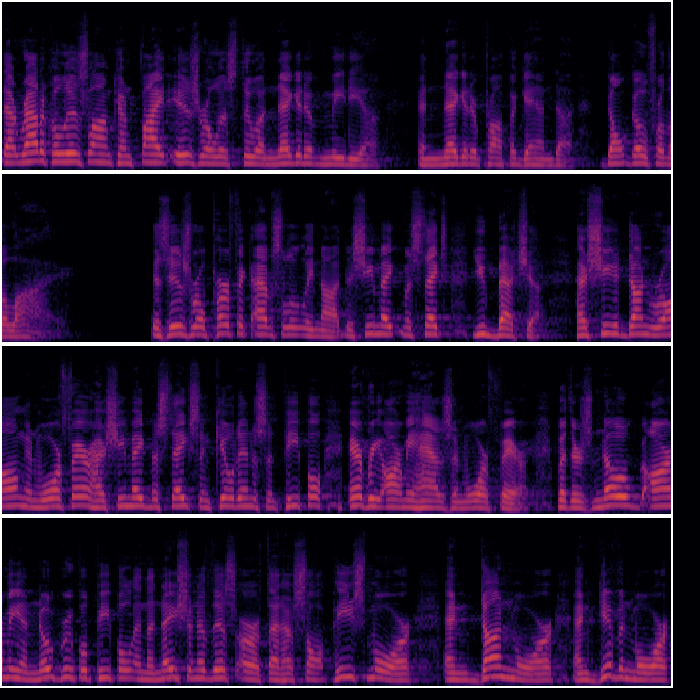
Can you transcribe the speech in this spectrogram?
that radical Islam can fight Israel is through a negative media and negative propaganda. Don't go for the lie. Is Israel perfect? Absolutely not. Does she make mistakes? You betcha. Has she done wrong in warfare? Has she made mistakes and killed innocent people? Every army has in warfare. But there's no army and no group of people in the nation of this earth that has sought peace more and done more and given more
